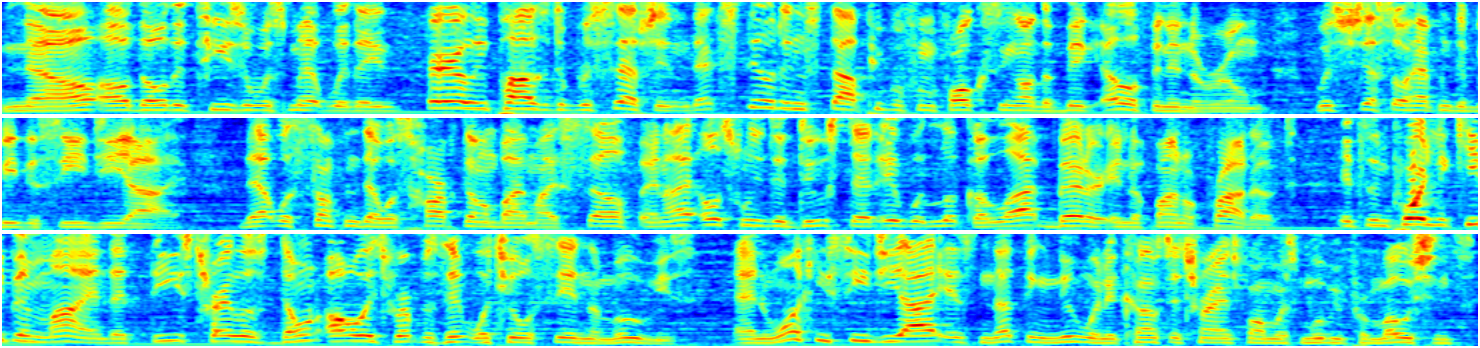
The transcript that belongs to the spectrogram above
Now, although the teaser was met with a fairly positive reception, that still didn't stop people from focusing on the big elephant in the room, which just so happened to be the CGI. That was something that was harped on by myself and I ultimately deduced that it would look a lot better in the final product. It's important to keep in mind that these trailers don't always represent what you'll see in the movies, and wonky CGI is nothing new when it comes to Transformers movie promotions.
